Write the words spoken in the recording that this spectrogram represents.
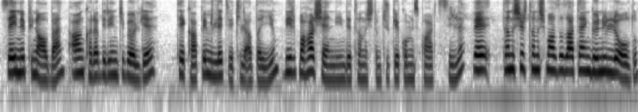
Zeynep Ünal ben. Ankara 1. Bölge TKP milletvekili adayıyım. Bir bahar şenliğinde tanıştım Türkiye Komünist Partisi ile ve tanışır tanışmaz da zaten gönüllü oldum.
